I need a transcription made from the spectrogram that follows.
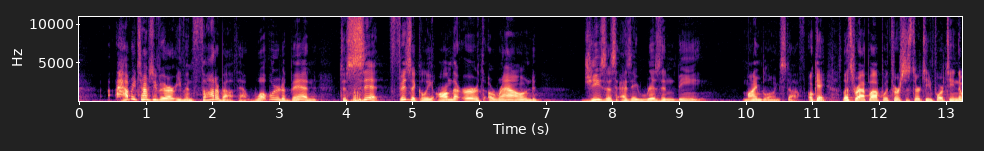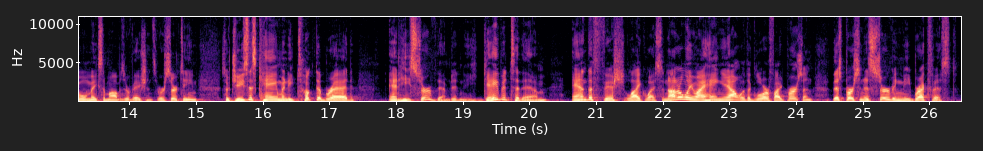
How many times have you ever even thought about that? What would it have been to sit physically on the earth around Jesus as a risen being? Mind blowing stuff. Okay, let's wrap up with verses 13, 14, then we'll make some observations. Verse 13 So Jesus came and he took the bread and he served them, didn't he? He gave it to them and the fish likewise. So not only am I hanging out with a glorified person, this person is serving me breakfast.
